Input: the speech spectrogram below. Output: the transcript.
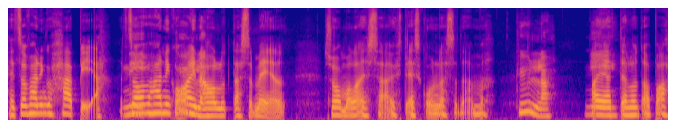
että se on vähän niin kuin häpiä. Niin, se on Niin, vähän niin kuin kyllä. aina ollut tässä meidän suomalaisessa yhteiskunnassa tämä Kyllä. Niin. ajattelutapa.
